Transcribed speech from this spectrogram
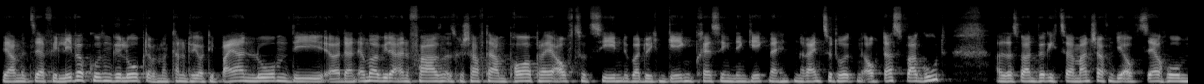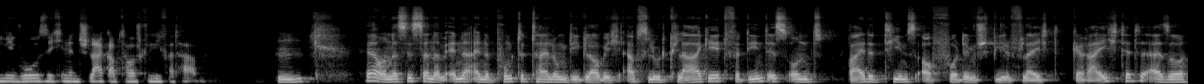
Wir haben mit sehr viel Leverkusen gelobt, aber man kann natürlich auch die Bayern loben, die äh, dann immer wieder in Phasen es geschafft haben, Powerplay aufzuziehen, über durch ein Gegenpressing den Gegner hinten reinzudrücken. Auch das war gut. Also das waren wirklich zwei Mannschaften, die auf sehr hohem Niveau sich in den Schlagabtausch geliefert haben. Mhm. Ja, und das ist dann am Ende eine Punkteteilung, die, glaube ich, absolut klar geht, verdient ist und beide Teams auch vor dem Spiel vielleicht gereicht hätte. Also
